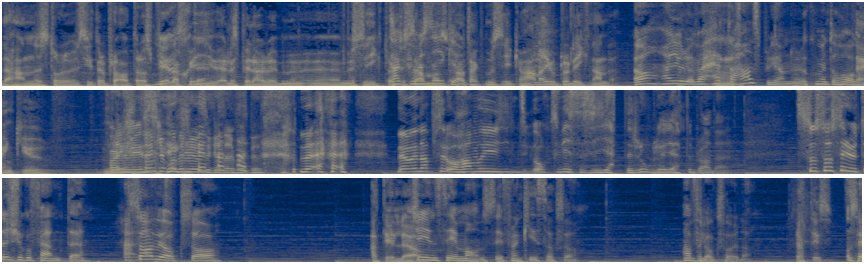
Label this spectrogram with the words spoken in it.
där han står och sitter och pratar och spelar skiv, eller spelar eh, m- eh, musik då, Tack för tillsammans. musiken. Ja, tack för musiken. Han har gjort något liknande. Ja, han gjorde, vad hette hans program nu? Jag kommer inte ihåg. Thank you. For the music. Thank you for the music heter det faktiskt. Nej, nej men absolut. Och han var ju också visade sig jätterolig och jättebra där. Så, så ser det ut den 25. Så har vi också Att det är lön. Gene Simmons från Kiss också. Han fyller också år idag. Grattis. Och så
